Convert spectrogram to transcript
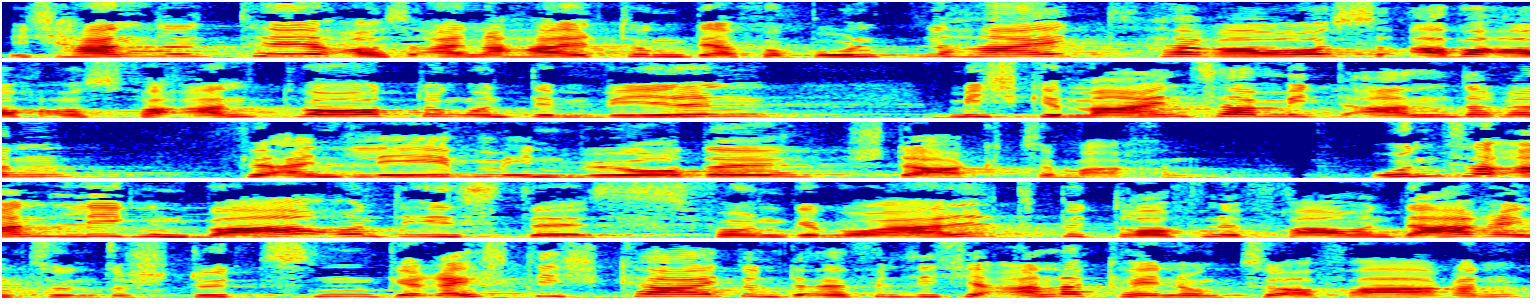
Ich handelte aus einer Haltung der Verbundenheit heraus, aber auch aus Verantwortung und dem Willen, mich gemeinsam mit anderen für ein Leben in Würde stark zu machen. Unser Anliegen war und ist es, von Gewalt betroffene Frauen darin zu unterstützen, Gerechtigkeit und öffentliche Anerkennung zu erfahren,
